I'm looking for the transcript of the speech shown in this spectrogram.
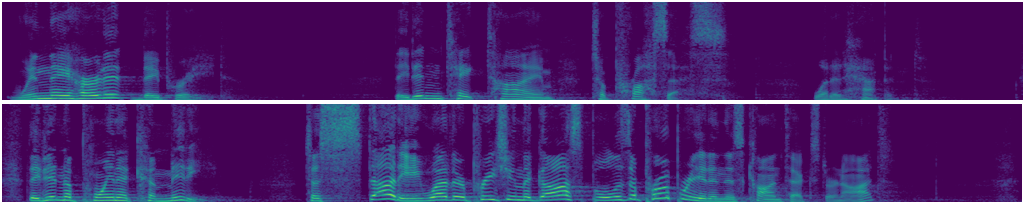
When they heard it, they prayed. They didn't take time to process what had happened. They didn't appoint a committee to study whether preaching the gospel is appropriate in this context or not.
